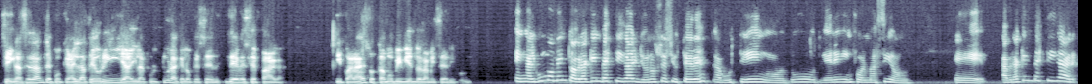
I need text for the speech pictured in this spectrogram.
seguir hacia adelante, porque hay la teoría y la cultura que lo que se debe se paga. Y para eso estamos viviendo en la miseria. En algún momento habrá que investigar, yo no sé si ustedes, Agustín o tú, tienen información, eh, habrá que investigar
